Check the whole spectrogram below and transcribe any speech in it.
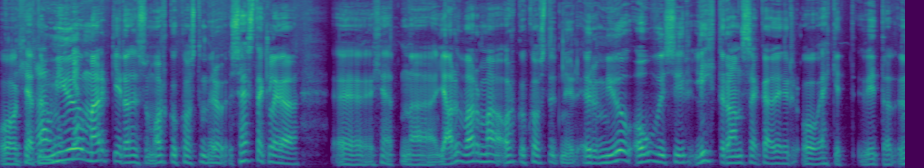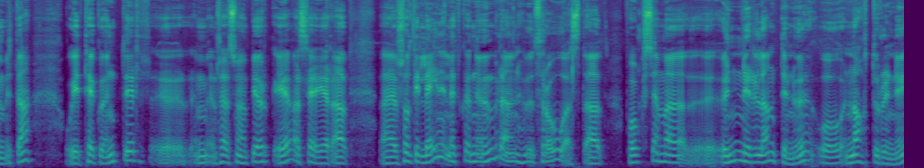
Og hérna mjög margir af þessum orkukostum eru sérstaklega uh, hérna jarðvarma orkukostunir eru mjög óvissir, lít rannsakaðir og ekkit vitað um þetta og ég tek undir uh, það sem Björg Eva segir að það er svolítið leiðinlegt hvernig umræðin hefur þróast að fólk sem að eh, unnir landinu og náttúrunni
